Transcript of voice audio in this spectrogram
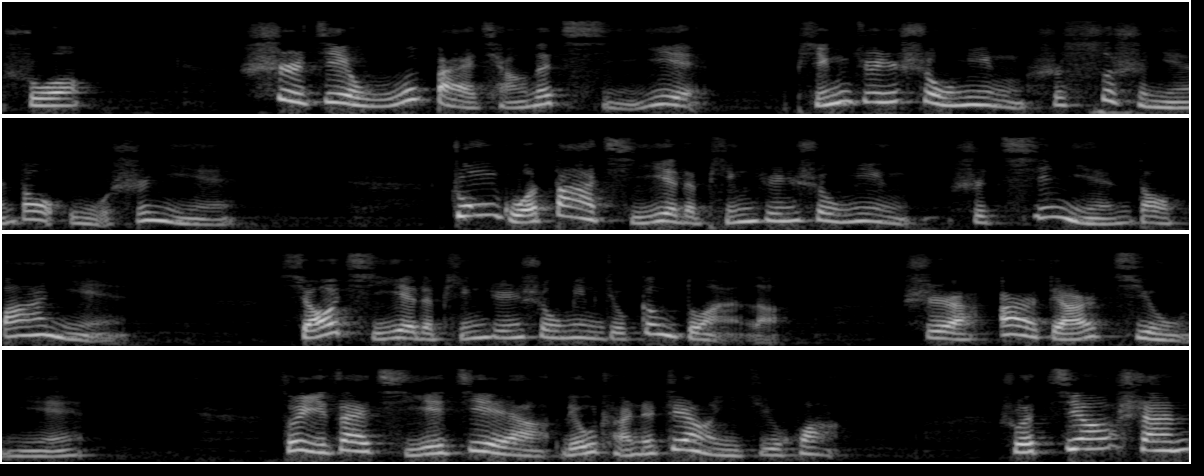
说世界五百强的企业平均寿命是四十年到五十年，中国大企业的平均寿命是七年到八年，小企业的平均寿命就更短了，是二点九年。所以在企业界啊，流传着这样一句话，说“江山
